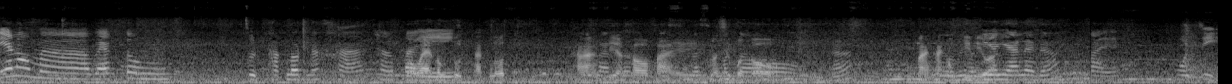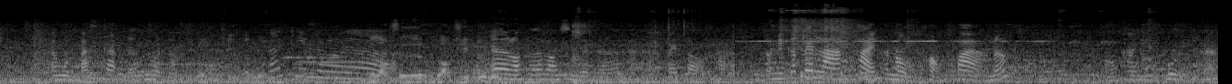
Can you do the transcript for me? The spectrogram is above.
เนี่ยเรามาแวะตรงจุดพักรถนะคะ ทางไปมาแวะตรงจุดพักรถทางที่จะเข้าไปมาซิโมโตะนะมาหาของกินดีกเยว่าอะแยะเลยเนอะไปโมจิองุ่นมัสกัดเนอะพี่หมดเนอะลองชิมกันดูน่ากินเลยอะเดี๋ยวลองซื้อลองชิมดูเอดิอลองซื้อลองชิมกันเนอะอะไปต่อค่ะ ตรงนี้ก็เป็นร้านขายขนมของฝากเนอะของทางญี่ปุ่นนะ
